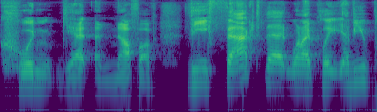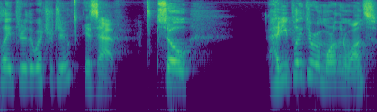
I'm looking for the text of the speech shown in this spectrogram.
couldn't get enough of. The fact that when I play have you played through The Witcher 2? Is have? So have you played through it more than once?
